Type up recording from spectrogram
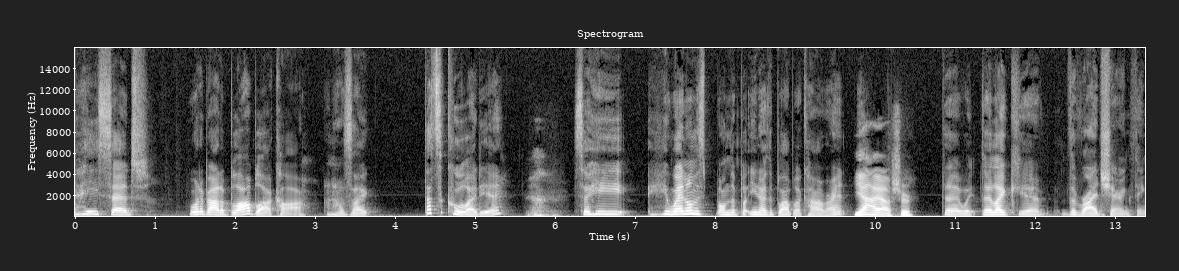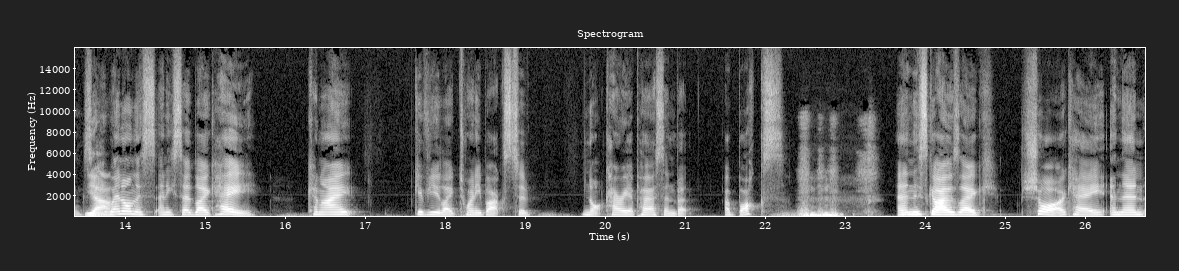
he said, "What about a BlaBlaCar?" And I was like, "That's a cool idea." so he he went on this on the you know the BlaBlaCar, right? Yeah, yeah, sure. the the like uh, the ride sharing thing. So Yeah. he went on this and he said like, "Hey, can I give you like 20 bucks to not carry a person but a box?" and this guy was like, "Sure, okay." And then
